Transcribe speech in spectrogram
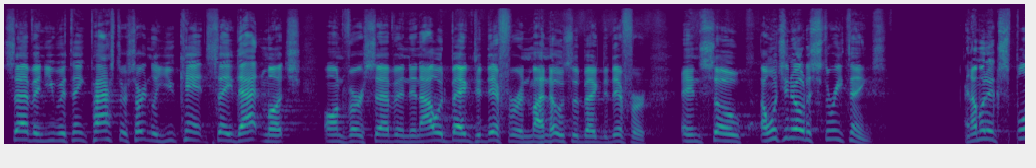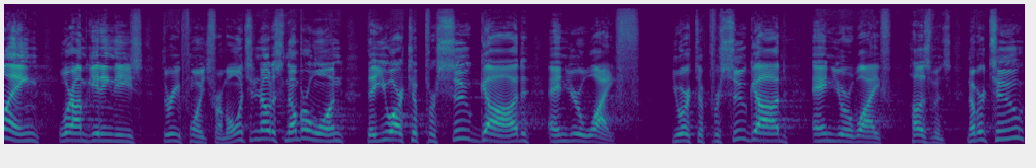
7, you would think, Pastor, certainly you can't say that much on verse 7, and I would beg to differ, and my notes would beg to differ. And so, I want you to notice three things. And I'm going to explain where I'm getting these three points from. I want you to notice number one, that you are to pursue God and your wife. You are to pursue God and your wife, husbands. Number two,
